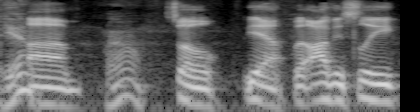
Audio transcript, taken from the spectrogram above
yeah Um, wow so yeah, but obviously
